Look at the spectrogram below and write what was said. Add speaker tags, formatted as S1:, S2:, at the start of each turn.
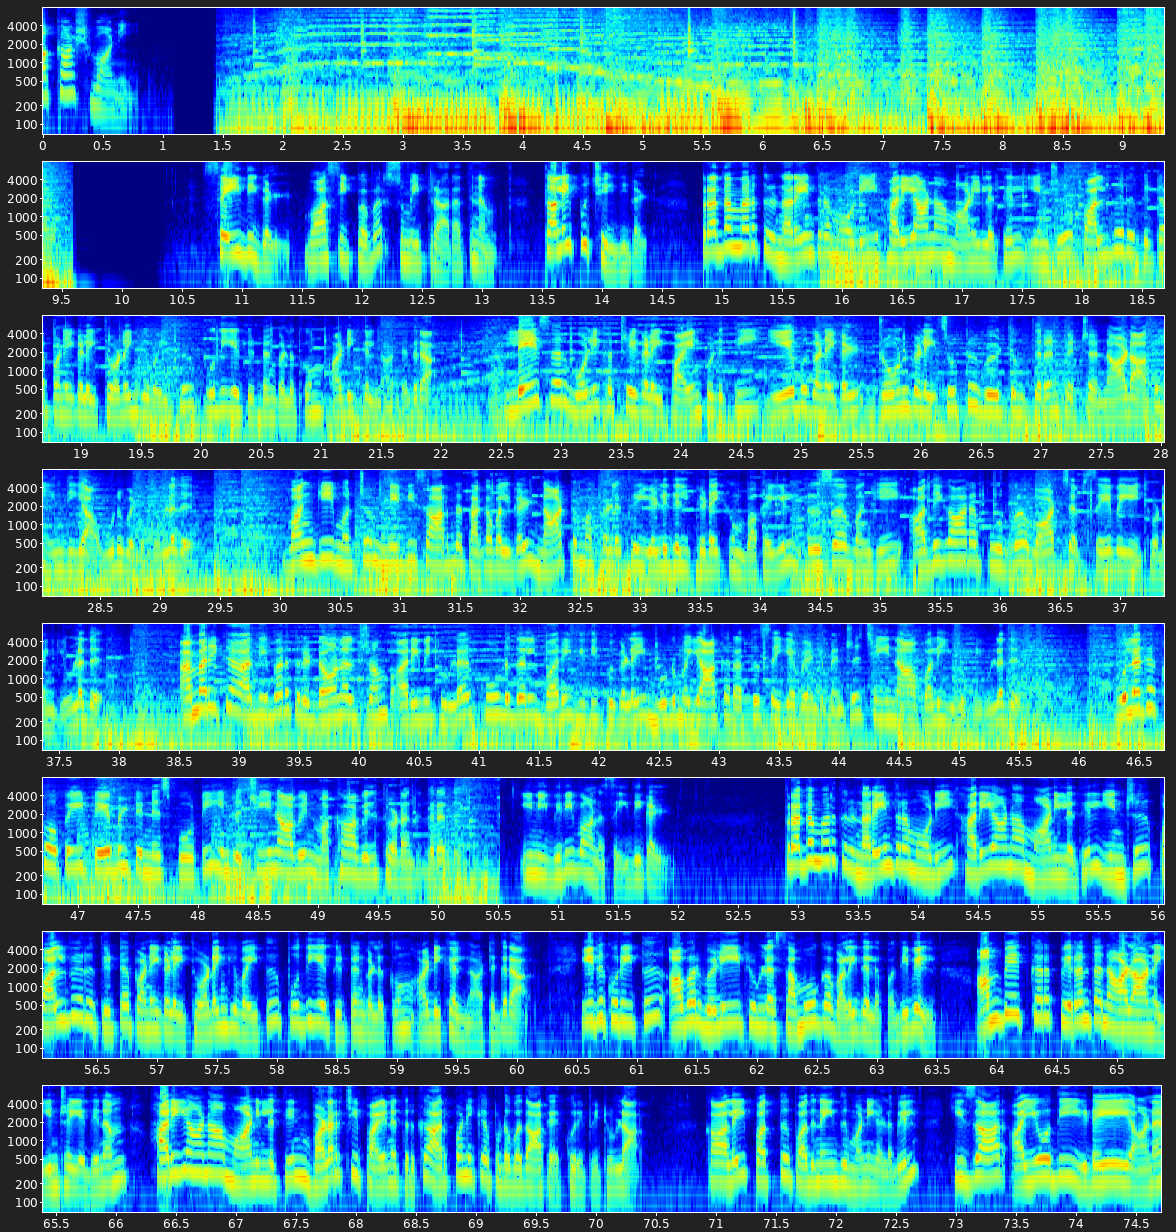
S1: ஆகாஷ்வாணி செய்திகள் வாசிப்பவர் சுமித்ரா ரத்னம் தலைப்புச் செய்திகள் பிரதமர் திரு நரேந்திர மோடி ஹரியானா மாநிலத்தில் இன்று பல்வேறு திட்டப்பணிகளை தொடங்கி வைத்து புதிய திட்டங்களுக்கும் அடிக்கல் நாட்டுகிறார் லேசர் ஒளிக்கற்றைகளை பயன்படுத்தி ஏவுகணைகள் ட்ரோன்களை சுட்டு வீழ்த்தும் திறன் பெற்ற நாடாக இந்தியா உருவெடுத்துள்ளது வங்கி மற்றும் நிதி சார்ந்த தகவல்கள் நாட்டு மக்களுக்கு எளிதில் கிடைக்கும் வகையில் ரிசர்வ் வங்கி அதிகாரப்பூர்வ வாட்ஸ்அப் சேவையை தொடங்கியுள்ளது அமெரிக்க அதிபர் திரு டொனால்டு ட்ரம்ப் அறிவித்துள்ள கூடுதல் வரி விதிப்புகளை முழுமையாக ரத்து செய்ய வேண்டும் என்று சீனா வலியுறுத்தியுள்ளது உலகக்கோப்பை டேபிள் டென்னிஸ் போட்டி இன்று சீனாவின் மக்காவில் தொடங்குகிறது இனி விரிவான செய்திகள் பிரதமர் திரு நரேந்திர மோடி ஹரியானா மாநிலத்தில் இன்று பல்வேறு திட்டப் பணிகளை தொடங்கி வைத்து புதிய திட்டங்களுக்கும் அடிக்கல் நாட்டுகிறார் இதுகுறித்து அவர் வெளியிட்டுள்ள சமூக வலைதள பதிவில் அம்பேத்கர் பிறந்த நாளான இன்றைய தினம் ஹரியானா மாநிலத்தின் வளர்ச்சி பயணத்திற்கு அர்ப்பணிக்கப்படுவதாக குறிப்பிட்டுள்ளார் காலை பத்து பதினைந்து மணியளவில் ஹிசார் அயோத்தி இடையேயான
